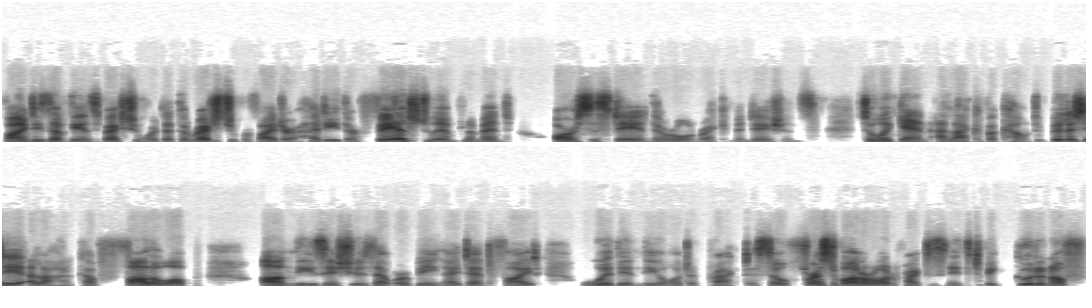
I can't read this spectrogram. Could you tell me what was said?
findings of the inspection were that the registered provider had either failed to implement or sustain their own recommendations. So again, a lack of accountability, a lack of follow-up on these issues that were being identified within the audit practice. So first of all, our audit practice needs to be good enough.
